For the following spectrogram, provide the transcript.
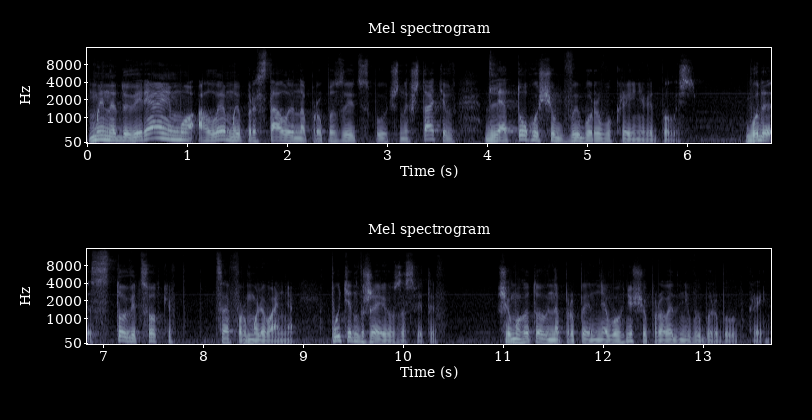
ми не довіряємо, але ми пристали на пропозицію Сполучених Штатів для того, щоб вибори в Україні відбулись. Буде 100% це формулювання. Путін вже його засвітив, що ми готові на припинення вогню, щоб проведені вибори були в Україні.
